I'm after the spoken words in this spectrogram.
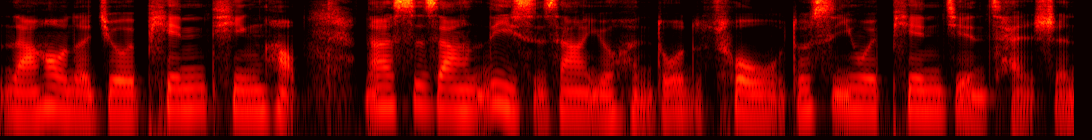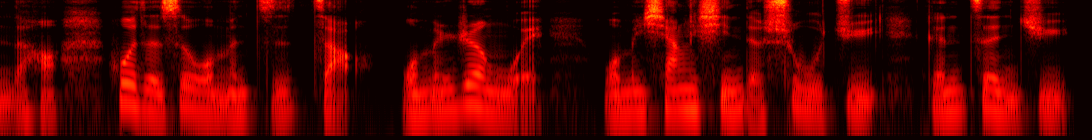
然后呢就会偏听哈。那事实上历史上有很多的错误都是因为偏见产生的哈，或者是我们只找我们认为我们相信的数据跟证据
